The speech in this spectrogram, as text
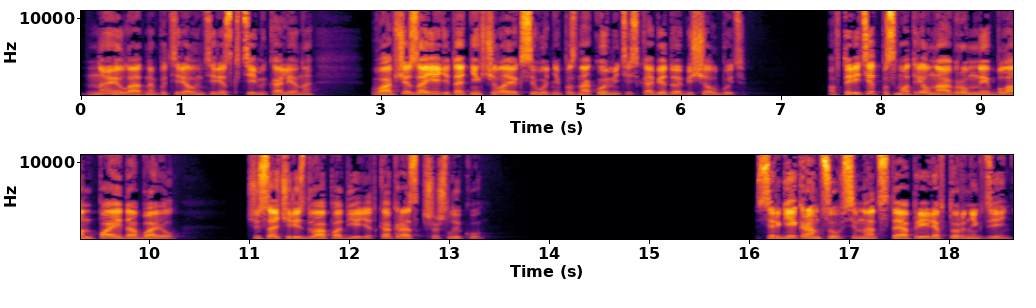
ну и ладно», — потерял интерес к теме колена. «Вообще заедет от них человек сегодня, познакомитесь, к обеду обещал быть». Авторитет посмотрел на огромные бланпа и добавил. «Часа через два подъедет, как раз к шашлыку». Сергей Крамцов, 17 апреля, вторник день.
